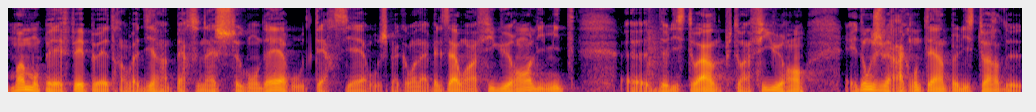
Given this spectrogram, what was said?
Moi, mon PFP peut être, on va dire, un personnage secondaire ou tertiaire, ou je sais pas comment on appelle ça, ou un figurant limite euh, de l'histoire, plutôt un figurant. Et donc, je vais raconter un peu l'histoire de,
